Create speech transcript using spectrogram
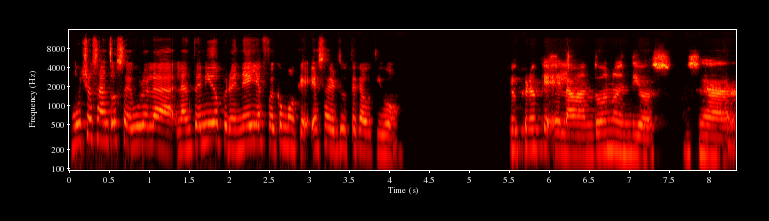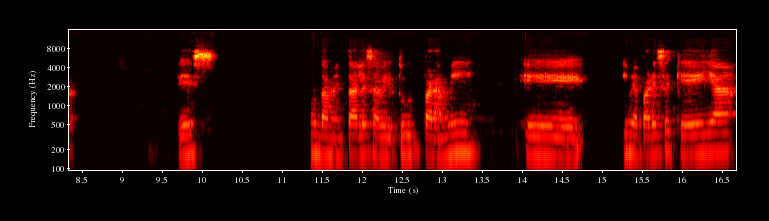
muchos santos seguro la, la han tenido, pero en ella fue como que esa virtud te cautivó? Yo creo que el abandono en Dios, o sea, es fundamental esa virtud para mí. Eh, y me parece que ella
